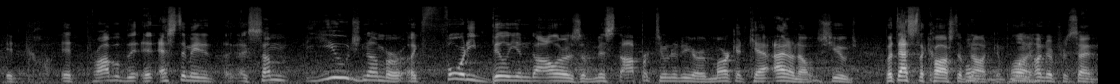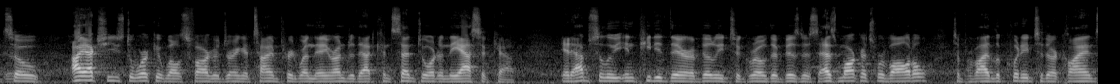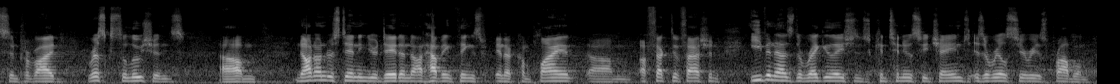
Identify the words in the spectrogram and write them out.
it it probably it estimated uh, some huge number, like forty billion dollars of missed opportunity or market cap. I don't know, it's huge, but that's the cost of not complying. One hundred percent. So I actually used to work at Wells Fargo during a time period when they were under that consent order and the asset cap. It absolutely impeded their ability to grow their business as markets were volatile, to provide liquidity to their clients and provide risk solutions. Um, not understanding your data, not having things in a compliant, um, effective fashion, even as the regulations continuously change, is a real serious problem.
